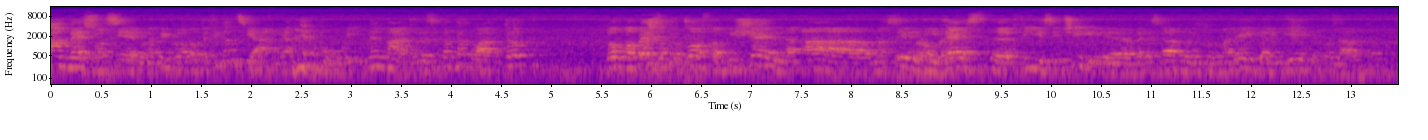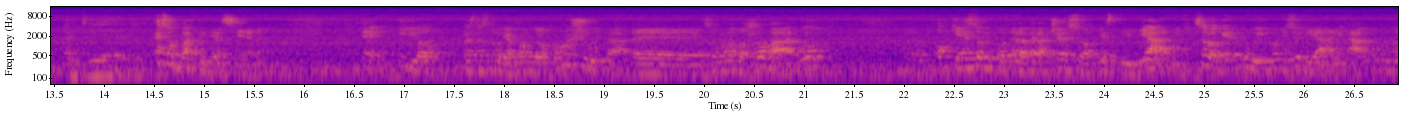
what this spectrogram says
ha messo assieme una piccola dote finanziaria e poi nel maggio del 74, dopo aver sottoposto a Michel a una serie di test fisici, eh, stato il Tourmalet, Galibier e cos'altro, e sono partiti assieme. E io questa storia quando l'ho conosciuta, eh, sono andato a trovarlo, eh, ho chiesto di poter avere accesso a questi diari, solo che lui con i suoi diari ha un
